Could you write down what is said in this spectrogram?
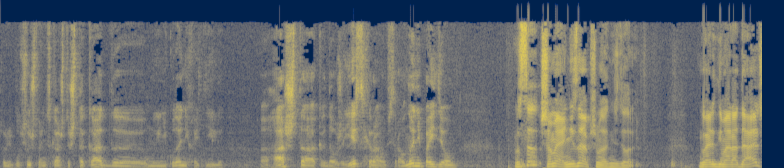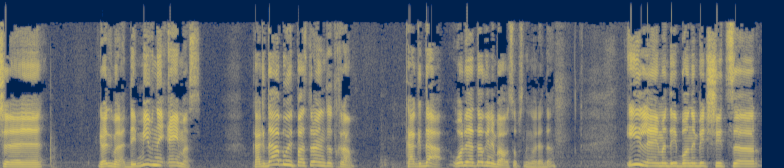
Чтобы не получилось, что они скажут, иштакад, э, мы никуда не ходили. Гашта, когда уже есть храм, все равно не пойдем. Шаме, я не знаю, почему так не сделали. Говорит Гимара дальше. Говорит Гимара, демивный эймас. Когда будет построен этот храм? Когда? Вот я только не бал, собственно говоря, да? И лейма дейбона битшицар.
